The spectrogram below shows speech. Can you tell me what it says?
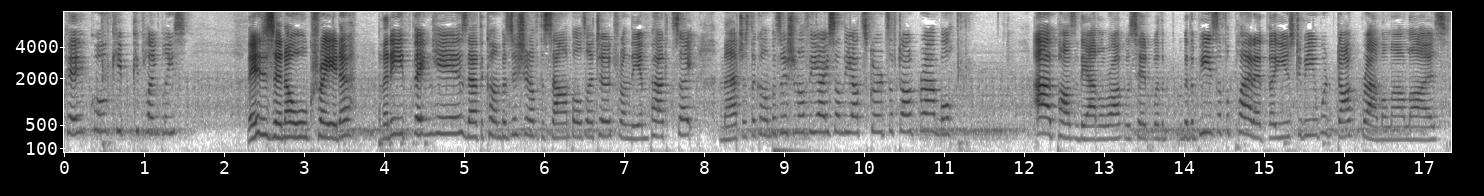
Okay, cool. Keep keep playing, please. This is an old crater. The neat thing here is that the composition of the samples I took from the impact site matches the composition of the ice on the outskirts of Dark Bramble. I'd posit the Attlerock was hit with a, with a piece of the planet that used to be where Dark Bramble now lies.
